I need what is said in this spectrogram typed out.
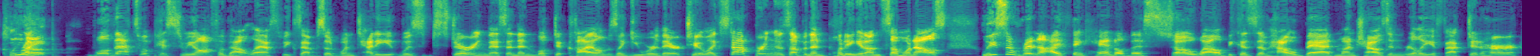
cleanup. Well, that's what pissed me off about last week's episode when Teddi was stirring this and then looked at Kyle and was like, You were there too. Like, stop bringing this up and then putting it on someone else. Lisa Rinna, I think, handled this so well because of how bad Munchausen really affected her.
